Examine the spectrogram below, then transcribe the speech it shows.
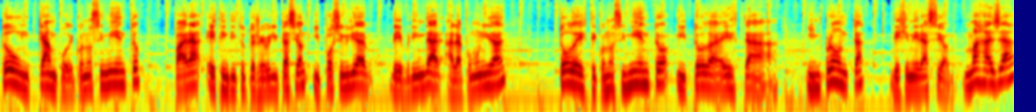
todo un campo de conocimiento para este Instituto de Rehabilitación y posibilidad de brindar a la comunidad todo este conocimiento y toda esta impronta de generación, más allá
